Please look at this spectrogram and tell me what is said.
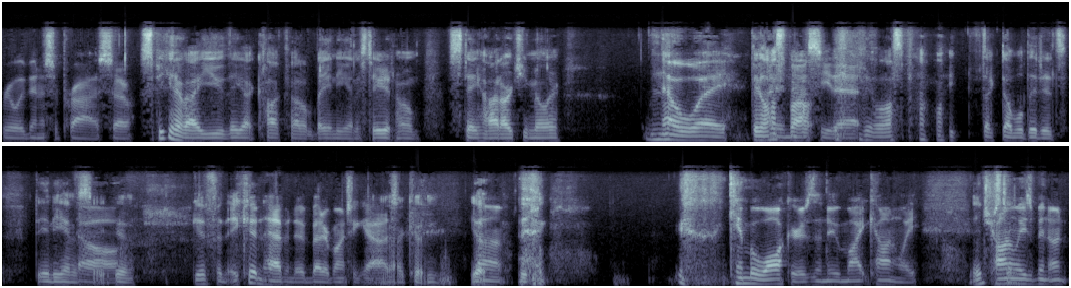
really been a surprise. So speaking of IU, they got cocked out by Indiana State at home. Stay hot, Archie Miller. No way. They lost by see that. They lost by like like double digits to Indiana State. Oh, yeah, good for them. It couldn't happen to a better bunch of guys. No, I couldn't. Yeah. Um, Kemba Walker is the new Mike Conley. Interesting. Conley's been un-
